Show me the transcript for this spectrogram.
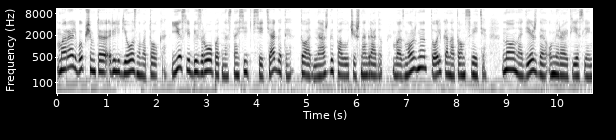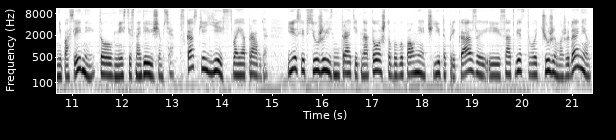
Мораль, в общем-то, религиозного толка. Если безропотно сносить все тяготы, то однажды получишь награду. Возможно, только на том свете. Но надежда умирает, если не последней, то вместе с надеющимся. В сказке есть своя правда – если всю жизнь тратить на то, чтобы выполнять чьи-то приказы и соответствовать чужим ожиданиям,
